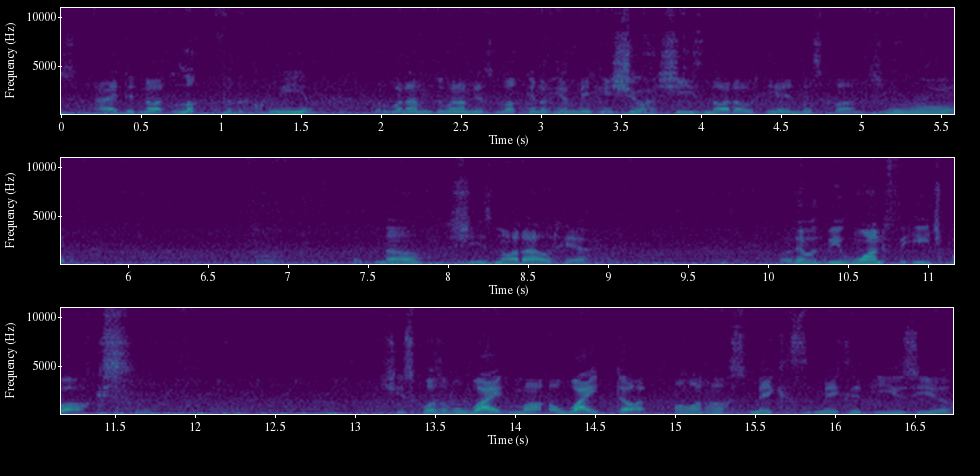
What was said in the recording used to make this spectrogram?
So I did not look for the queen, but what I'm doing, I'm just looking at here, making sure she's not out here in this bunch. Right. But no, she's not out here. Well, there would be one for each box. Hmm. She's supposed to have a white a white dot on her, to make it make it easier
